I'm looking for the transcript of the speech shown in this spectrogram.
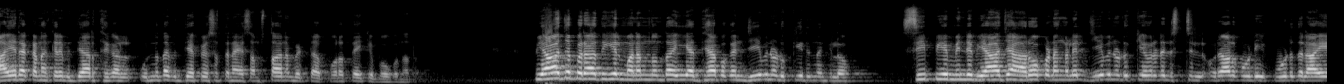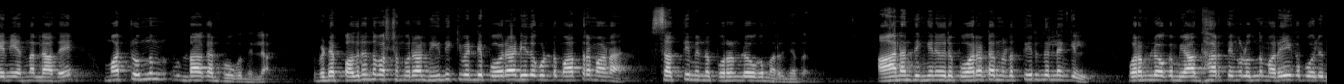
ആയിരക്കണക്കിന് വിദ്യാർത്ഥികൾ ഉന്നത വിദ്യാഭ്യാസത്തിനായി സംസ്ഥാനം വിട്ട് പുറത്തേക്ക് പോകുന്നത്. വ്യാജ പരാതിയിൽ മനം നൊന്ത ഈ അധ്യാപകൻ ജീവനൊടുക്കിയിരുന്നെങ്കിലോ? സി പി എമ്മിന്റെ വ്യാജ ആരോപണങ്ങളിൽ ജീവനൊടുക്കിയവരുടെ ലിസ്റ്റിൽ ഒരാൾ കൂടി കൂടുതലായേനെ എന്നല്ലാതെ മറ്റൊന്നും ഉണ്ടാകാൻ പോകുന്നില്ല. ഇവിടെ പതിനൊന്ന് വർഷം ഒരാൾ നീതിക്ക് വേണ്ടി പോരാടിയത് കൊണ്ട് മാത്രമാണ് സത്യമെന്ന് പുറം ലോകം അറിഞ്ഞത്. ആനന്ദ് ഇങ്ങനെ ഒരു പോരാട്ടം നടത്തിയിരുന്നില്ലെങ്കിൽ പുറം ലോകം യാഥാർത്ഥ്യങ്ങളൊന്നും അറിയുക പോലും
